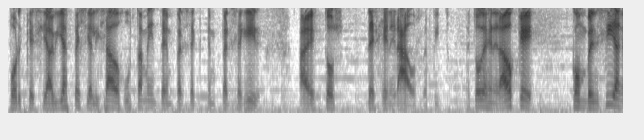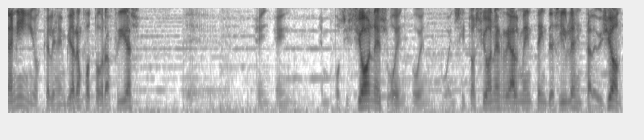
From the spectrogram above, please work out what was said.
porque se había especializado justamente en, perseguir a estos degenerados, repito, estos degenerados que convencían a niños que les enviaran fotografías eh, en posiciones o en, situaciones realmente indecibles en televisión,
